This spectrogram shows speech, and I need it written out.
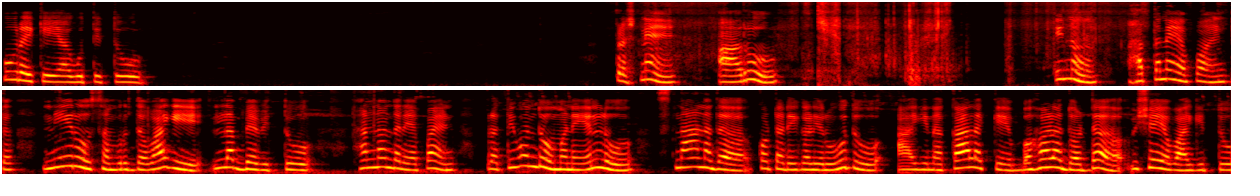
ಪೂರೈಕೆಯಾಗುತ್ತಿತ್ತು. ಪ್ರಶ್ನೆ ಆರು. ಇನ್ನು ಹತ್ತನೆಯ ಪಾಯಿಂಟ್, ನೀರು ಸಮೃದ್ಧವಾಗಿ ಲಭ್ಯವಿತ್ತು. ಹನ್ನೊಂದನೆಯ ಪಾಯಿಂಟ್, ಪ್ರತಿಯೊಂದು ಮನೆಯಲ್ಲೂ ಸ್ನಾನದ ಕೊಠಡಿಗಳಿರುವುದು ಆಗಿನ ಕಾಲಕ್ಕೆ ಬಹಳ ದೊಡ್ಡ ವಿಷಯವಾಗಿತ್ತು.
